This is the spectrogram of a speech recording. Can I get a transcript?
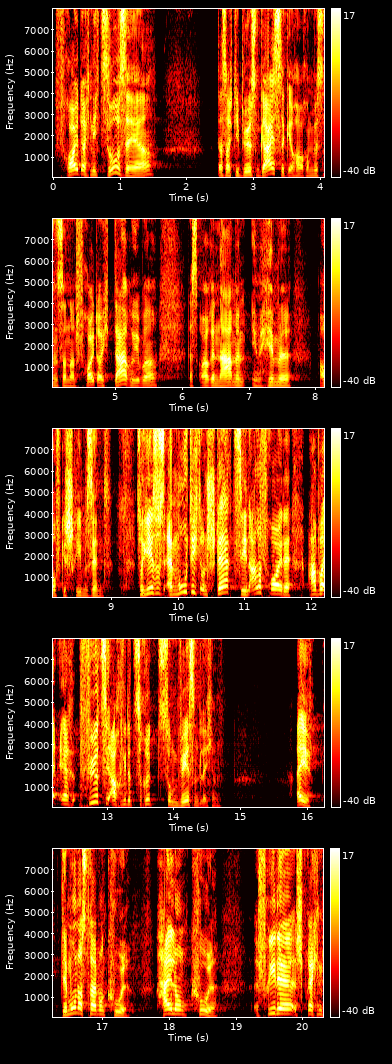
freut euch nicht so sehr, dass euch die bösen Geister gehorchen müssen, sondern freut euch darüber, dass eure Namen im Himmel aufgeschrieben sind. So Jesus ermutigt und stärkt sie in aller Freude, aber er führt sie auch wieder zurück zum Wesentlichen. Ey, Dämonenaustreibung cool, Heilung cool, Friede sprechen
